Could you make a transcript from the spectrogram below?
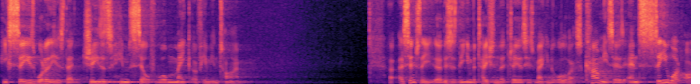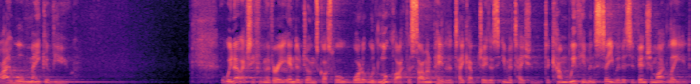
He sees what it is that Jesus himself will make of him in time. Uh, essentially, uh, this is the invitation that Jesus is making to all of us. Come, he says, and see what I will make of you. We know actually from the very end of John's Gospel what it would look like for Simon Peter to take up Jesus' invitation, to come with him and see where this adventure might lead.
